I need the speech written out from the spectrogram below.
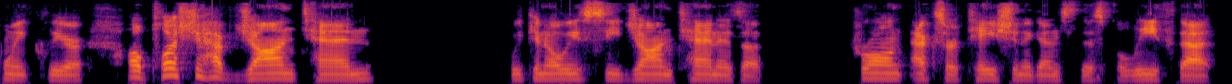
point clear. Oh, plus you have John 10. We can always see John 10 as a strong exhortation against this belief that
